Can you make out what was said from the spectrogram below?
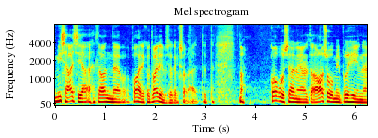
mis asi ta on kohalikud valimised, eks ole, et, et noh, kogu see nii-öelda asumipõhine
